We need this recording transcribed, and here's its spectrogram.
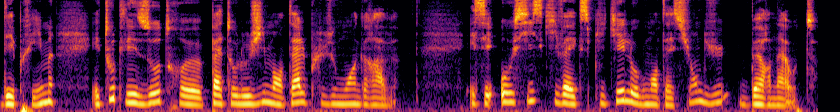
déprime, et toutes les autres pathologies mentales plus ou moins graves et c'est aussi ce qui va expliquer l'augmentation du burn-out.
